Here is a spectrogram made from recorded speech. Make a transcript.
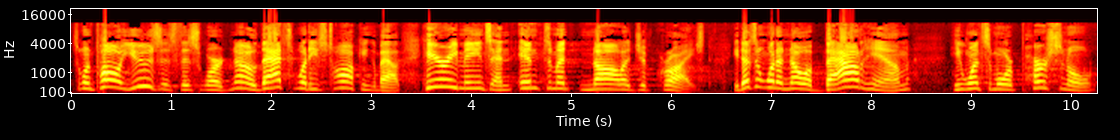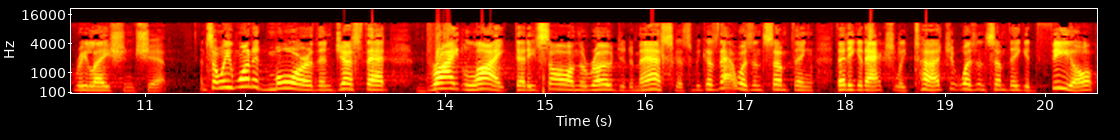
So when Paul uses this word know, that's what he's talking about. Here he means an intimate knowledge of Christ. He doesn't want to know about him, he wants a more personal relationship. And so he wanted more than just that bright light that he saw on the road to Damascus, because that wasn't something that he could actually touch. It wasn't something he could feel.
